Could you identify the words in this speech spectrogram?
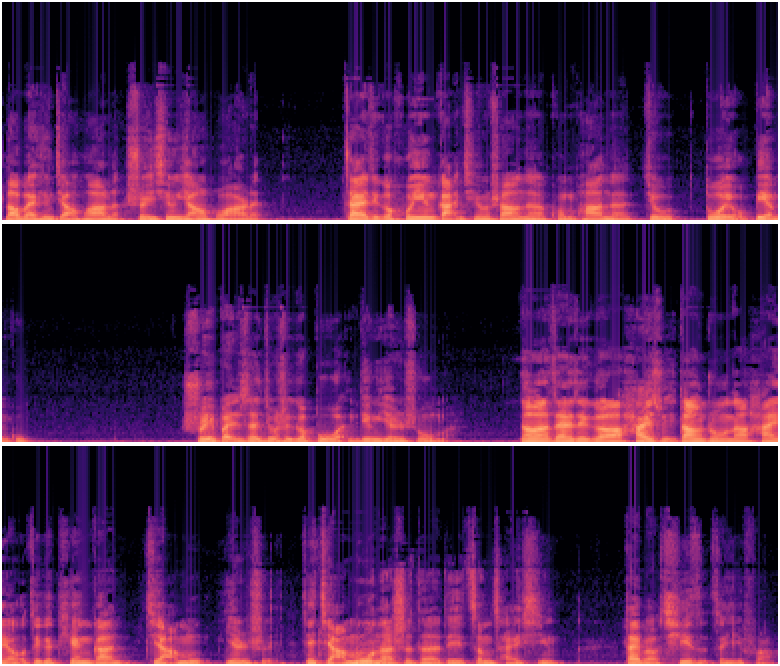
老百姓讲话了，水性杨花的，在这个婚姻感情上呢，恐怕呢就多有变故。水本身就是个不稳定因素嘛。那么在这个亥水当中呢，还有这个天干甲木寅水，这甲木呢是他的正财星，代表妻子这一方，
